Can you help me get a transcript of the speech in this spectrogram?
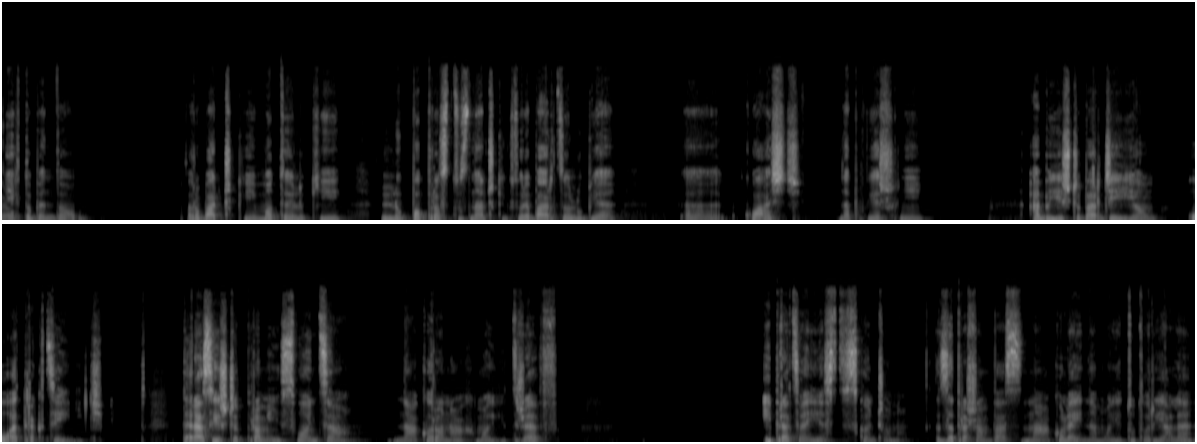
Niech to będą robaczki, motylki, lub po prostu znaczki, które bardzo lubię e, kłaść na powierzchni, aby jeszcze bardziej ją uatrakcyjnić. Teraz jeszcze promień słońca na koronach moich drzew i praca jest skończona. Zapraszam Was na kolejne moje tutoriale.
